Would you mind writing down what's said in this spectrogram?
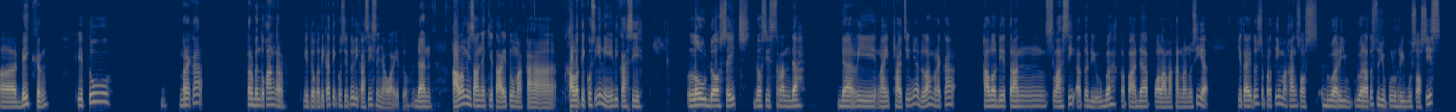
uh, bacon itu mereka terbentuk kanker gitu ketika tikus itu dikasih senyawa itu. Dan kalau misalnya kita itu maka kalau tikus ini dikasih low dosage, dosis rendah dari nitrites ini adalah mereka kalau ditranslasi atau diubah kepada pola makan manusia, kita itu seperti makan sos 270 ribu sosis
